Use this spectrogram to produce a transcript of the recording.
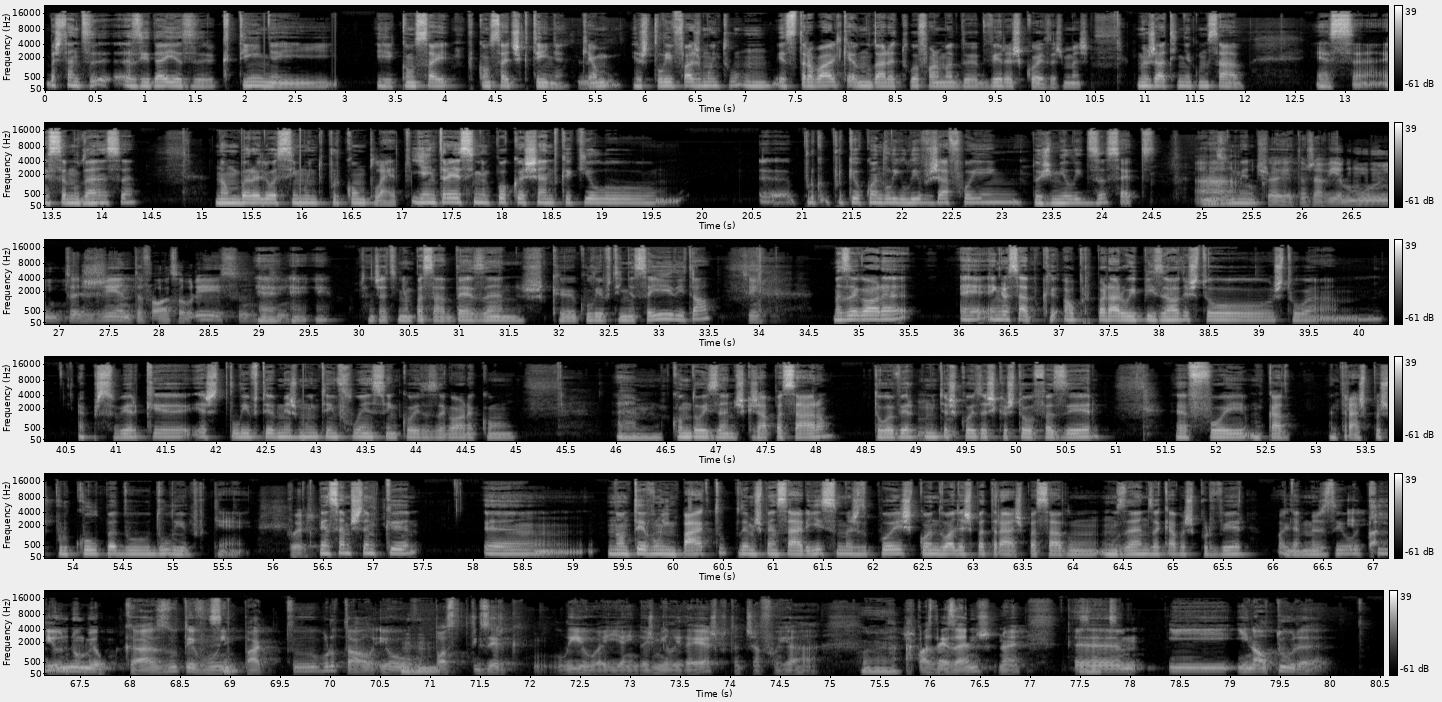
bastante as ideias que tinha e, e conceito, preconceitos que tinha. Que é um, este livro faz muito um, esse trabalho que é de mudar a tua forma de, de, ver as coisas, mas como eu já tinha começado essa, essa mudança, não me baralhou assim muito por completo. E entrei assim um pouco achando que aquilo. Eh, porque, porque eu quando li o livro já foi em 2017 mais ou Ah, menos. ok. Então já havia muita gente a falar sobre isso. É, Sim, é, é. Já tinham passado 10 anos que, que o livro tinha saído e tal. sim. Mas agora é, é engraçado porque ao preparar o episódio estou, estou a, a perceber que este livro teve mesmo muita influência em coisas agora com, ahm, com dois anos que já passaram. Estou a ver que muitas Uhum. coisas que eu estou a fazer ah, foi um bocado, entre aspas, por culpa do, do livro, que é Pois. pensamos sempre que uh, não teve um impacto, podemos pensar isso, mas depois, quando olhas para trás, passado um, uns anos, acabas por ver, olha, mas eu Epá, aqui... Eu, no meu caso, teve um Sim. impacto brutal. Eu Uhum. posso dizer que li-o aí em 2010, portanto já foi há, há quase 10 anos, não é? Hum, e, e na altura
